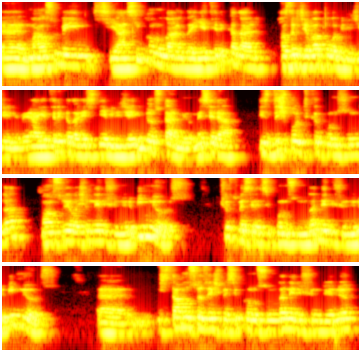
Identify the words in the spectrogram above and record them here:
e, Mansur Bey'in siyasi konularda yeteri kadar hazır cevap olabileceğini veya yeteri kadar esneyebileceğini göstermiyor. Mesela biz dış politika konusunda Mansur Yavaş'ın ne düşündüğünü bilmiyoruz. Kürt meselesi konusunda ne düşündüğünü bilmiyoruz. Ee, İstanbul Sözleşmesi konusunda ne düşündüğünü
